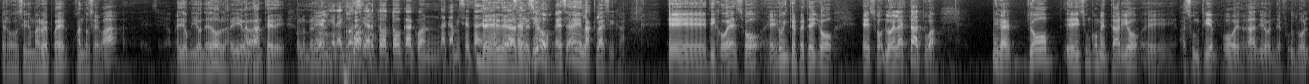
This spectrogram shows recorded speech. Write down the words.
Pero sin embargo, después, cuando se va, medio millón de dólares. cantante de. Por lo menos y en el concierto toca con la camiseta de, la, selección. Esa es la clásica. Eh, dijo eso, eh, o interpreté yo eso. Lo de la estatua. Mira, yo eh, hice un comentario hace un tiempo en radio de fútbol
